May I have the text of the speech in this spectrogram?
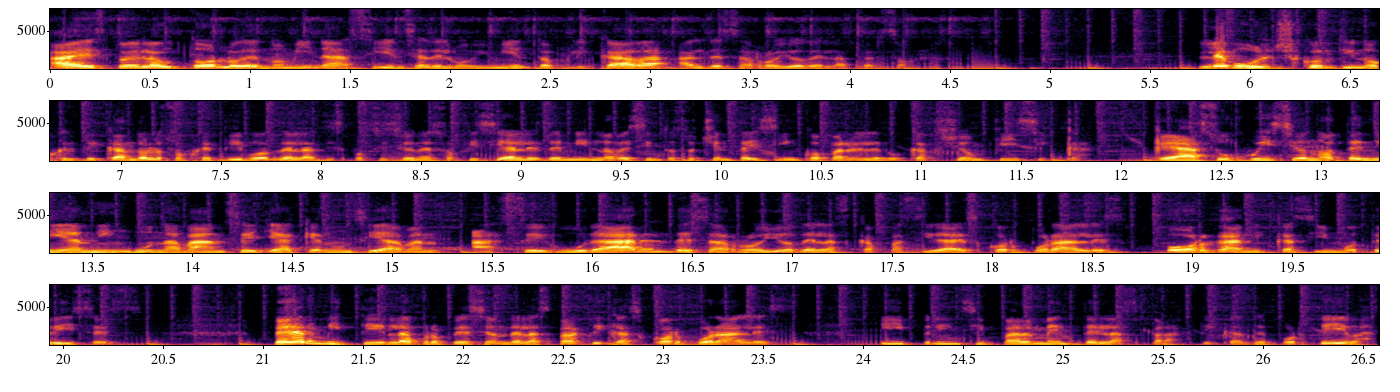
A esto el autor lo denomina ciencia del movimiento aplicada al desarrollo de la persona. Lebouche continuó criticando los objetivos de las disposiciones oficiales de 1985 para la educación física, que a su juicio no tenían ningún avance ya que anunciaban asegurar el desarrollo de las capacidades corporales, orgánicas y motrices, permitir la apropiación de las prácticas corporales y principalmente las prácticas deportivas.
